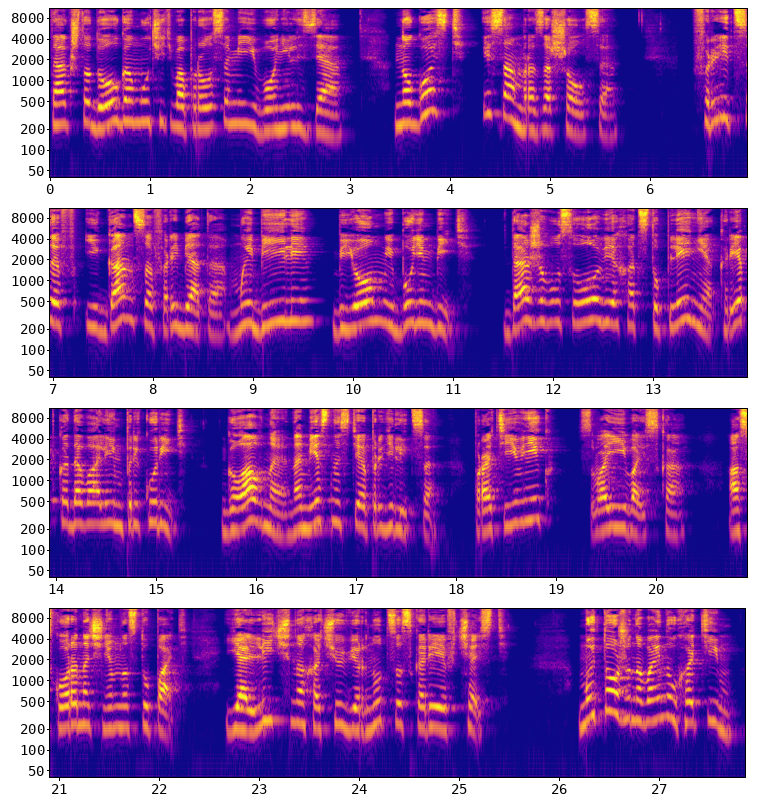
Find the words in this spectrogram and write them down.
так что долго мучить вопросами его нельзя. Но гость и сам разошелся. «Фрицев и Гансов, ребята, мы били, бьем и будем бить. Даже в условиях отступления крепко давали им прикурить. Главное – на местности определиться. Противник – свои войска. А скоро начнем наступать. Я лично хочу вернуться скорее в часть. «Мы тоже на войну хотим!»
